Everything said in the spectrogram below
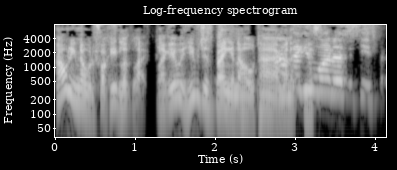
I don't even know what the fuck he looked like. Like he, he was just banging the whole time. I don't think he wanted us to see his face.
